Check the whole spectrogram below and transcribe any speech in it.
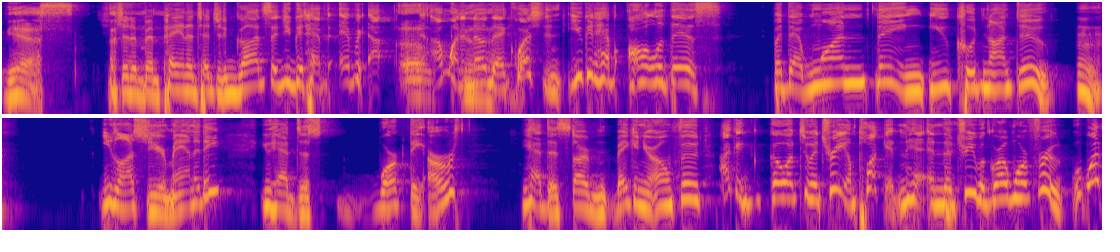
Yes. She should have been paying attention. God said you could have every. I, oh, I want to know that question. You could have all of this, but that one thing you could not do. Mm. You lost your humanity. You had to work the earth. You had to start making your own food. I could go up to a tree and pluck it, and, and the tree would grow more fruit. What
